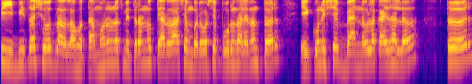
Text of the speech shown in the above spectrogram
टी बीचा शोध लावला होता. म्हणूनच मित्रांनो त्याला शंभर वर्षे पूर्ण झाल्यानंतर एकोणीसशे ब्याण्णवला काय झालं? तर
